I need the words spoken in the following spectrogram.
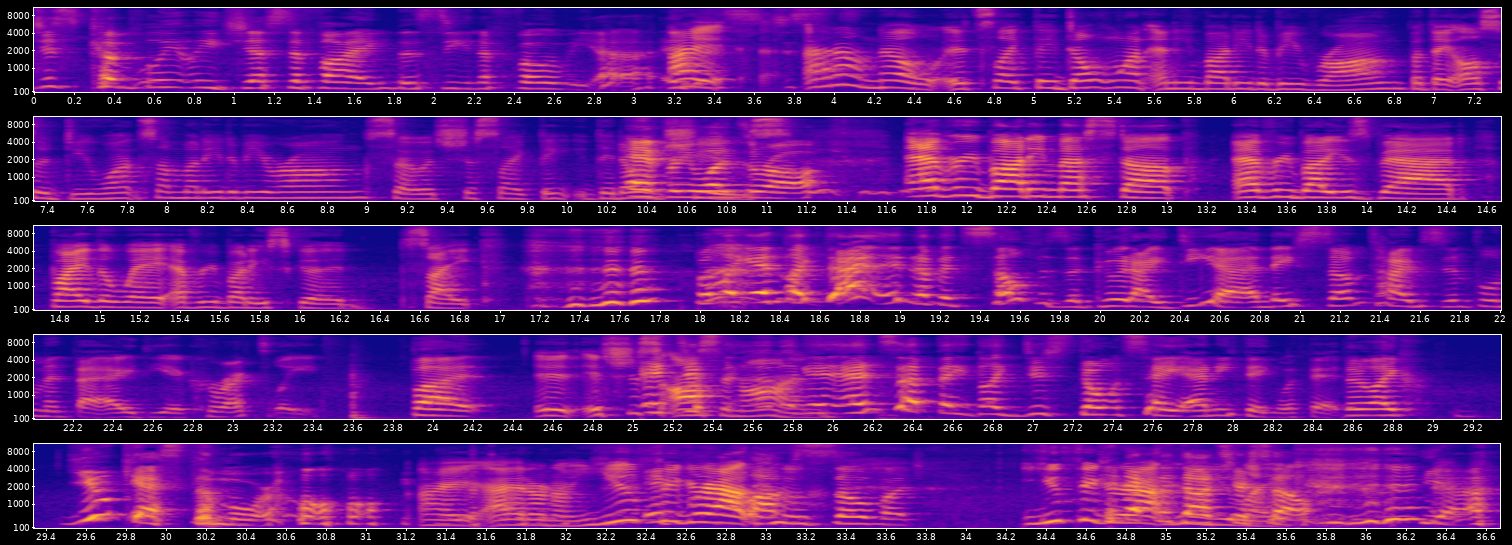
just completely justifying the xenophobia And I just- I don't know. It's like they don't want anybody to be wrong, but they also do want somebody to be wrong. So it's just like they they don't. everyone's choose. wrong Everybody messed up. Everybody's bad. By the way, everybody's good. Psych. but like and like that in of itself is a good idea and they sometimes implement that idea correctly but It, it's just it off just and on. like, it ends up they like just don't say anything with it they're like you guess the moral I I don't know. You figure out who so much. you figure Connect out the dots you yourself. like. Yeah.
